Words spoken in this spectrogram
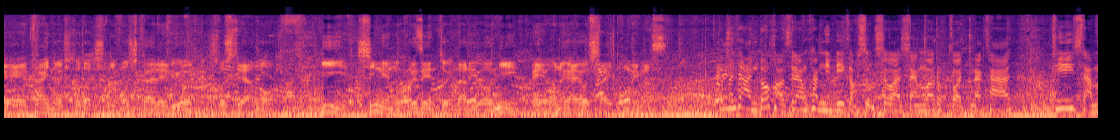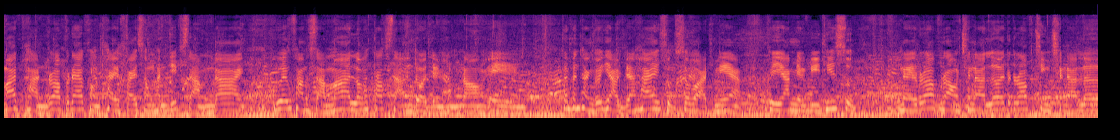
えータイの人たちに持ち帰れるようにそしてあのいい新年のプレゼントになるように、えーお願いをしたいと思います ท่านประธานก็ขอแสดงความยินดีกับสุขสวัสดิ์แสงมรกตนะคะ ที่สามารถผ่านรอบแรกของไทยไฟ ท์2023 ได้ ด้วยความสามารถแล้วก็ทักษะอันโดดเด่นของน้องเองท่านประธานก็อยากจะให้สุขสวัสดิ์เนี่ยพยายามอย่างดีที่สุดในรอบรองชนะเลิศ รอบชิงชนะเลิ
